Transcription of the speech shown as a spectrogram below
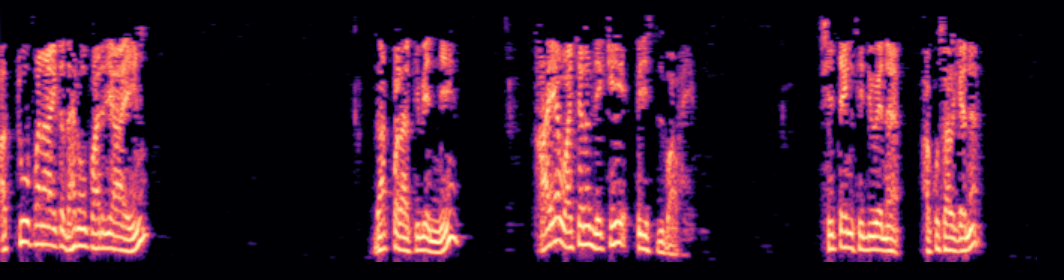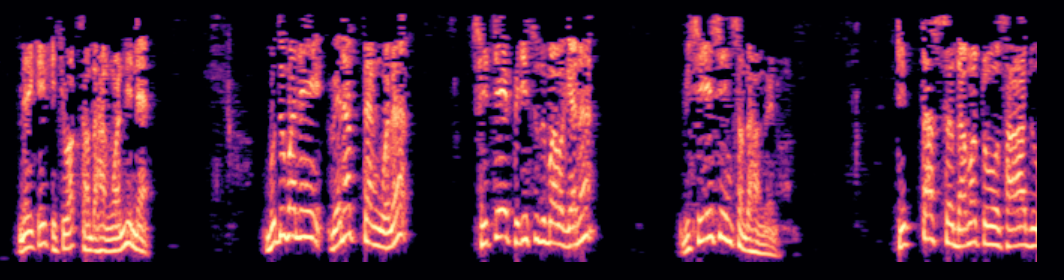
අත්ූපනායක ධර්ම පරියායෙන් දක්වලා තිබෙන්නේ කය වචන දෙකේ පිරිසිදු බවයි. සිතෙන් සිදුවෙන අකුසල් ගැන මේකේ කිසිවක් සඳහන් වන්නේ නැහැ. බුදුබණේ වෙනත් තැන්වල සිතේ පිරිසිදු බව ගැන විශේෂයෙන් සඳහන් වෙනවා. චිත්තස්ස දමතෝ සාදු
